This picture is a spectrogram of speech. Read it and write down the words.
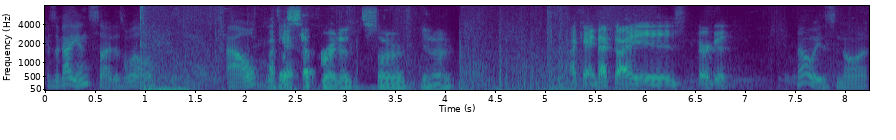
There's a guy inside as well. Ow. Okay. They're separated, so you know. Okay, that guy is very good. No, he's not.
